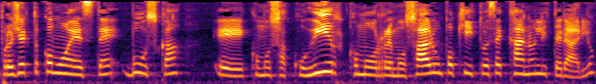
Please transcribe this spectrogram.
proyecto como este busca eh, como sacudir, como remozar un poquito ese canon literario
